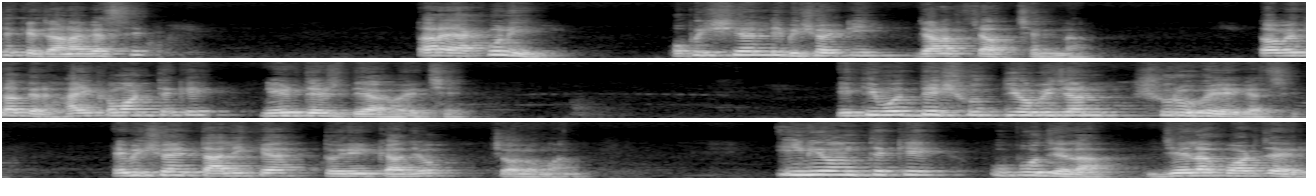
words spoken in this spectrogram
থেকে জানা গেছে, তারা এখনই অফিসিয়ালি বিষয়টি জানাতে চাচ্ছেন না, তবে তাদের হাইকমান্ড থেকে নির্দেশ দেওয়া হয়েছে। ইতিমধ্যেই শুদ্ধি অভিযান শুরু হয়ে গেছে। এ বিষয়ে তালিকা তৈরির কাজও চলমান। ইউনিয়ন থেকে উপজেলা, জেলা পর্যায়ের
